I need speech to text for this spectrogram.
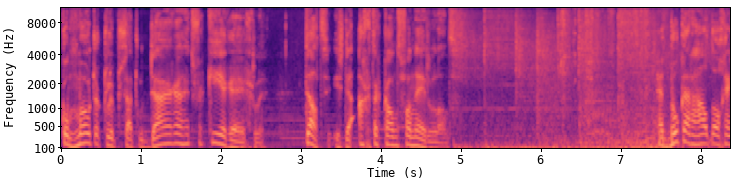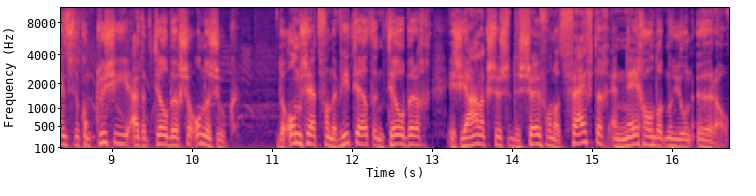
komt motorclub Statudara het verkeer regelen. Dat is de achterkant van Nederland. Het boek herhaalt nog eens de conclusie uit het Tilburgse onderzoek. De omzet van de wietteelt in Tilburg is jaarlijks tussen de 750 en 900 miljoen euro.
